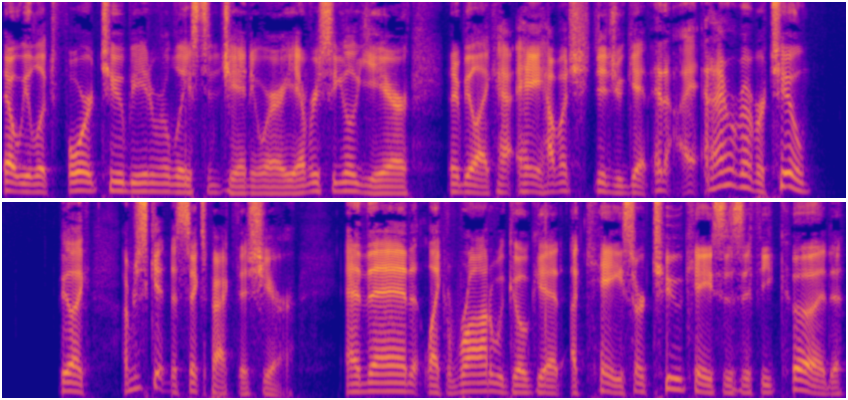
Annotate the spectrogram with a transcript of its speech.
that we looked forward to being released in January every single year. And it'd be like, hey, how much did you get? And I, and I remember too, be like, I'm just getting a six pack this year. And then like Ron would go get a case or two cases if he could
